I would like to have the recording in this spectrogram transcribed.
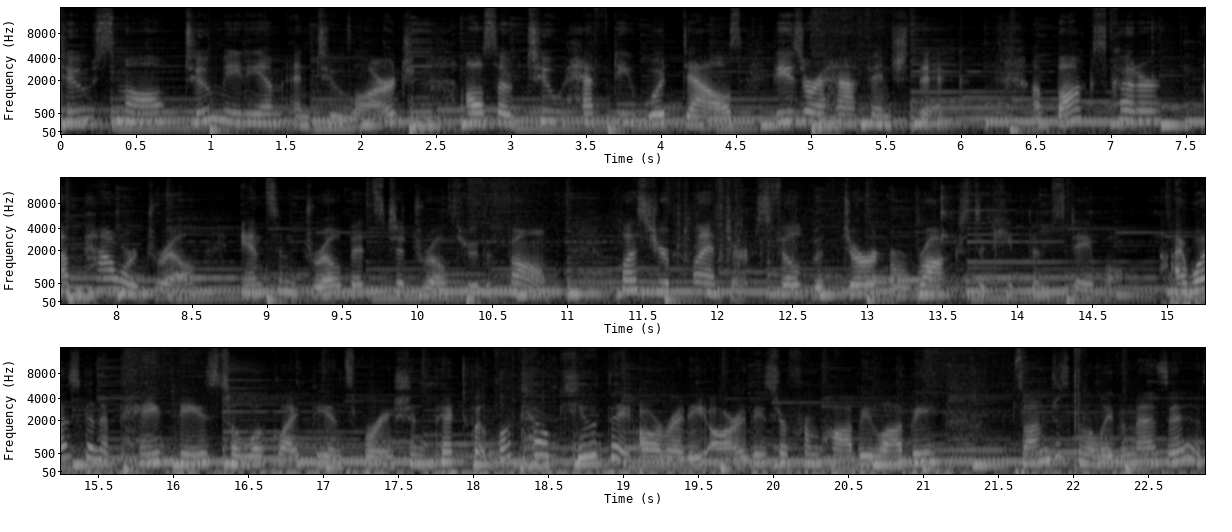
two small, two medium, and two large. Also, two hefty wood dowels. These are a half inch thick. A box cutter, a power drill, and some drill bits to drill through the foam. Plus, your planters filled with dirt or rocks to keep them stable. I was going to paint these to look like the inspiration pick, but look how cute they already are. These are from Hobby Lobby, so I'm just going to leave them as is.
